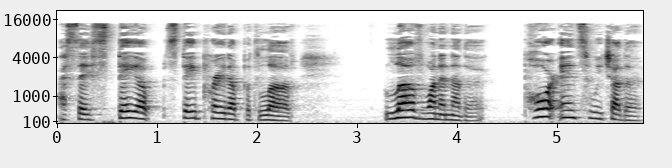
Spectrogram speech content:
I say, stay up, stay prayed up with love. Love one another. Pour into each other.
